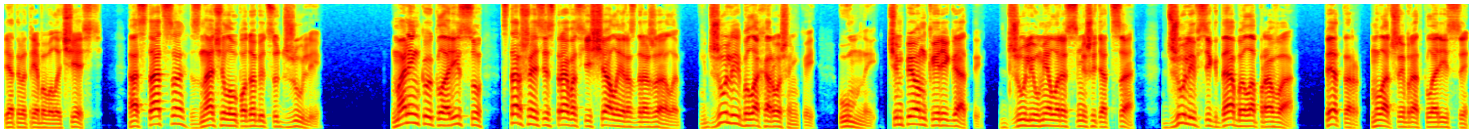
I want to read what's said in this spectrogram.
Этого требовала честь. Остаться значило уподобиться Джулии. Маленькую Клариссу старшая сестра восхищала и раздражала. Джулия была хорошенькой, умной, чемпионкой регаты. Джули умела рассмешить отца. Джули всегда была права. Петер, младший брат Клариссы,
